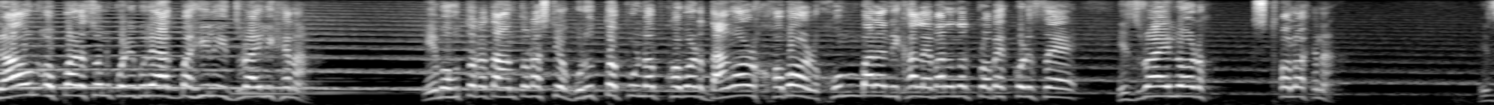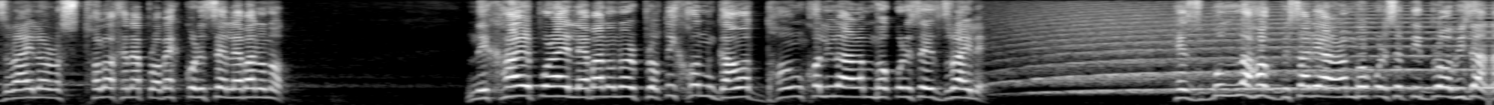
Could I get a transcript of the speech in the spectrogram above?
গ্ৰাউণ্ড অপাৰেশ্যন কৰিবলৈ আগবাঢ়িল ইজৰাইলী সেনা। এই মুহূৰ্তত এটা আন্তঃৰাষ্ট্ৰীয় গুৰুত্বপূৰ্ণ খবৰ ডাঙৰ খবৰ সোমবাৰে নিশা লেবাননত প্ৰৱেশ কৰিছে ইজৰাইলৰ স্থল সেনা। ইজৰাইলৰ স্থল সেনা প্ৰৱেশ কৰিছে লেবাননত। নিশাই পৰাই লেবাননৰ প্ৰতিখন গাঁৱত ধ্বংসলীলা আৰম্ভ কৰিছে ইজৰাইলে। হেজবুল্লাহক বিচাৰি আৰম্ভ কৰিছে তীব্ৰ অভিযান।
